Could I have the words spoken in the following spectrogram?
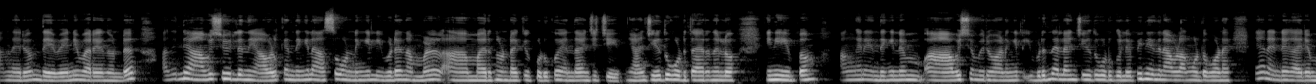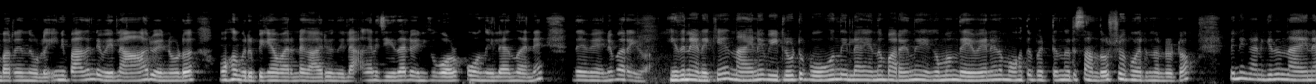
അന്നേരം ദേവേനി പറയുന്നുണ്ട് അതിന്റെ ആവശ്യമില്ല. നീ അവൾക്ക് എന്തെങ്കിലും അസുഖം ഉണ്ടെങ്കിൽ ഇവിടെ നമ്മൾ മരുന്നുണ്ടാക്കി കൊടുക്കുക എന്താണെന്ന് വെച്ചാൽ ചെയ്യും ഞാൻ ചെയ്തു കൊടുത്തായിരുന്നല്ലോ. ഇനിയിപ്പം അങ്ങനെ എന്തെങ്കിലും ആവശ്യം വരുവാണെങ്കിൽ ഇവിടുന്ന് എല്ലാം ചെയ്തു കൊടുക്കില്ലേ പിന്നെ ഇതിന് അവൾ അങ്ങോട്ട് പോകണേ ഞാൻ എന്റെ കാര്യം പറഞ്ഞതേ ഉള്ളൂ. ഇനിയിപ്പോൾ അതിന്റെ പേരിൽ ആരും എന്നോട് മുഖം വെറുപ്പിക്കാൻ വരേണ്ട കാര്യമൊന്നുമില്ല. അങ്ങനെ ചെയ്താലും എനിക്ക് കുഴപ്പമൊന്നുമില്ല എന്ന് തന്നെ ദേവേനെ പറയുക ഇതിനിടയ്ക്ക് നയനെ വീട്ടിലോട്ട് പോകുന്നില്ല എന്ന് പറയുന്ന കേൾക്കുമ്പം ദേവേനയുടെ മുഖത്ത് പെട്ടെന്ന് ഒരു സന്തോഷമൊക്കെ വരുന്നുണ്ട് കേട്ടോ. പിന്നെ കാണിക്കുന്ന നയന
